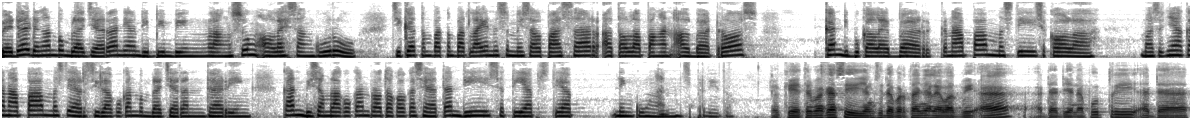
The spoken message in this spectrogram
Beda dengan pembelajaran yang dibimbing langsung oleh sang guru. Jika tempat-tempat lain semisal pasar atau lapangan Albatros kan dibuka lebar, kenapa mesti sekolah? Maksudnya kenapa mesti harus dilakukan pembelajaran daring? Kan bisa melakukan protokol kesehatan di setiap setiap lingkungan seperti itu. Oke, terima kasih yang sudah bertanya lewat WA. Ada Diana Putri, ada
